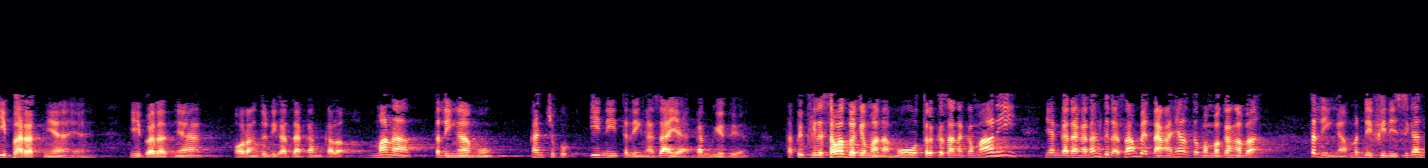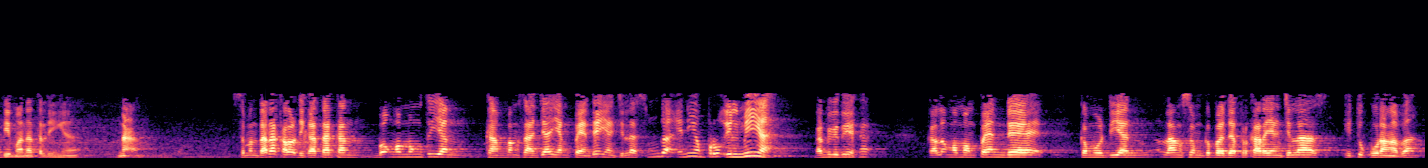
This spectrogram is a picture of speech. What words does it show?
Ibaratnya ya, ibaratnya orang itu dikatakan kalau mana telingamu, kan cukup ini telinga saya, kan begitu ya. Tapi filsafat bagaimana? Muter ke kemari yang kadang-kadang tidak sampai tangannya untuk memegang apa? Telinga, mendefinisikan di mana telinga. Nah, sementara kalau dikatakan mbok ngomong itu yang gampang saja, yang pendek, yang jelas, enggak, ini yang perlu ilmiah. Kan begitu ya? Kalau ngomong pendek, kemudian langsung kepada perkara yang jelas, itu kurang apa?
